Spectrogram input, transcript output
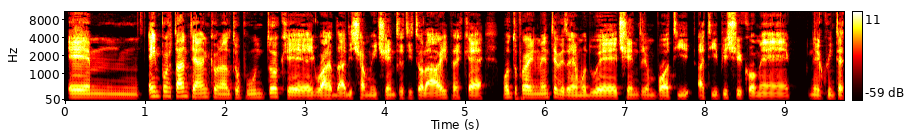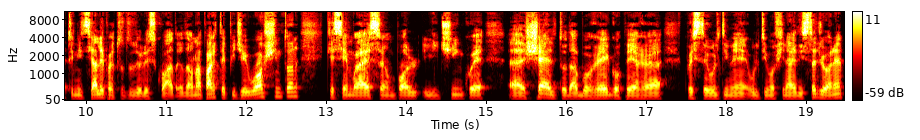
E, mh, è importante anche un altro punto che riguarda diciamo i centri titolari perché molto probabilmente vedremo due centri un po' ati- atipici come nel quintetto iniziale per tutte e due le squadre. Da una parte PJ Washington, che sembra essere un po' il 5 eh, scelto da Borrego per eh, queste ultime ultimo finale di stagione,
